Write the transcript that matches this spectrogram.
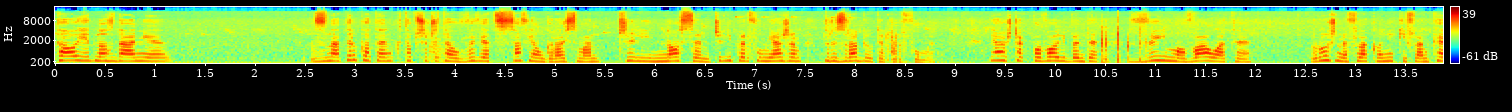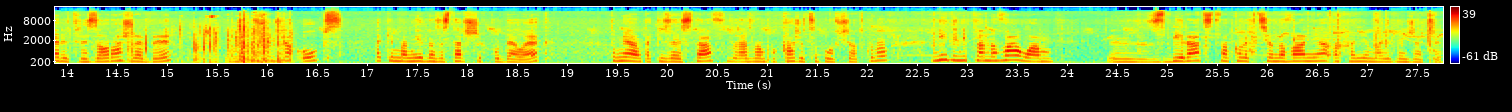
To jedno zdanie zna tylko ten, kto przeczytał wywiad z Sofią Groisman, czyli nosem, czyli perfumiarzem, który zrobił te perfumy. Ja już tak powoli będę wyjmowała te różne flakoniki, flankery Trezora, żeby dotrzeć do ups. Takie mam jedno ze starszych pudełek. Tu miałam taki zestaw, zaraz Wam pokażę, co było w środku. No, nigdy nie planowałam y, zbieractwa, kolekcjonowania. Aha, nie ma jednej rzeczy.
